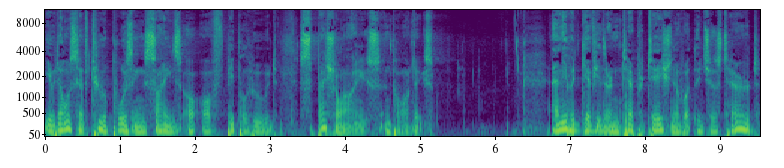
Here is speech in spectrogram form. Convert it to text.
you would always have two opposing sides of, of people who would specialize in politics. And they would give you their interpretation of what they just heard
